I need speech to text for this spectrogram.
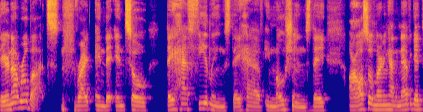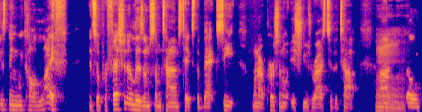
They are not robots, right? And the, and so they have feelings, they have emotions, they are also learning how to navigate this thing we call life. And so professionalism sometimes takes the back seat when our personal issues rise to the top. Mm. Um, so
